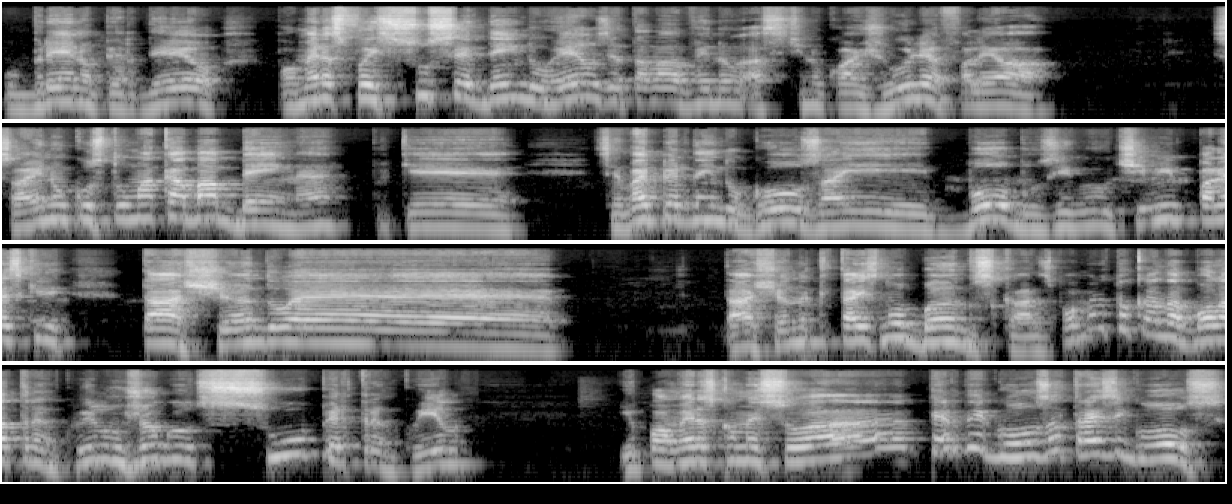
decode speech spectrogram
O Breno perdeu. O Palmeiras foi sucedendo erros. Eu estava vendo, assistindo com a Júlia. Falei, ó, isso aí não costuma acabar bem, né? Porque você vai perdendo gols aí bobos e o time parece que tá achando é tá achando que tá esnobando os caras. O Palmeiras tocando a bola tranquilo, um jogo super tranquilo. E o Palmeiras começou a perder gols atrás de gols.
